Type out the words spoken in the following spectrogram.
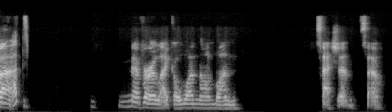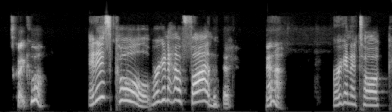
but That's... never like a one-on-one session. So it's quite cool. It is cool. We're gonna have fun. Yeah. We're gonna talk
